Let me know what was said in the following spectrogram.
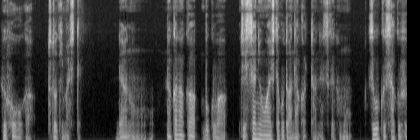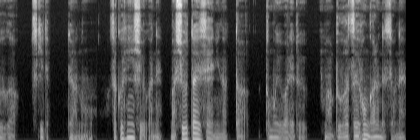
訃報が届きまして。で、あの、なかなか僕は実際にお会いしたことはなかったんですけども、すごく作風が好きで。で、あの、作品集がね、まあ集大成になったとも言われる、まあ分厚い本があるんですよね。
